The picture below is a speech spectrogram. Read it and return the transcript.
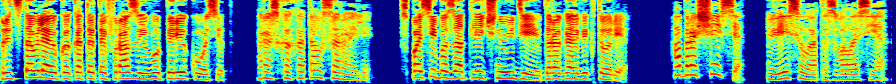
«Представляю, как от этой фразы его перекосит», — расхохотался Райли. «Спасибо за отличную идею, дорогая Виктория». «Обращайся», — весело отозвалась я.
